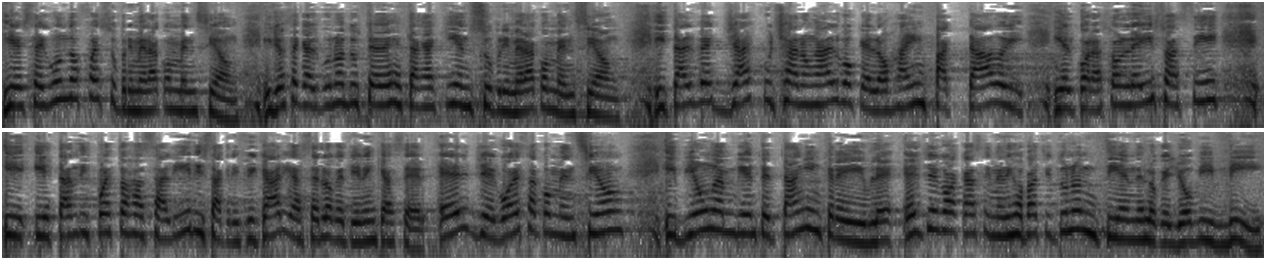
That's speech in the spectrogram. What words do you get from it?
Y el segundo fue su primera convención. Y yo sé que algunos de ustedes están aquí en su primera convención. Y tal vez ya escucharon algo que los ha impactado y, el corazón le hizo así y, están dispuestos a salir y sacrificar y hacer lo que tienen que hacer. Él llegó a esa convención y vio un ambiente tan increíble. Él llegó a casa y me dijo, Pati, tú no entiendes lo que yo viví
